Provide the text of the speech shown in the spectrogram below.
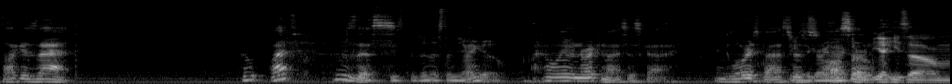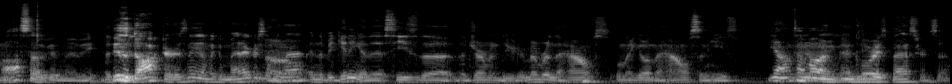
fuck is that? Who? What? Who is this? He's the dentist in Django. I don't even recognize this guy. Inglourious Basterds. Also, actor. Yeah, he's um. also a good movie. The He's a doctor, isn't he? Like a medic or something No, like that? in the beginning of this, he's the the German dude. Remember in the house when they go in the house and he's Yeah, I'm talking about doing that, Inglourious Basterds, though.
